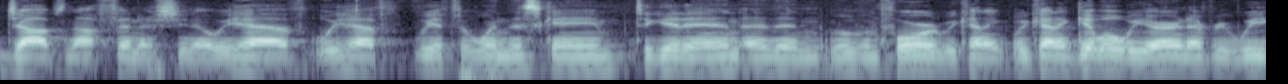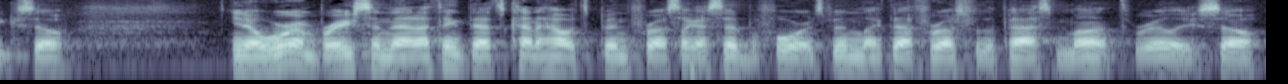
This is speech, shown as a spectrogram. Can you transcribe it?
job's not finished. You know, we have we have we have to win this game to get in, and then moving forward, we kind of we kind of get what we earn every week. So, you know, we're embracing that. I think that's kind of how it's been for us. Like I said before, it's been like that for us for the past month, really. So,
